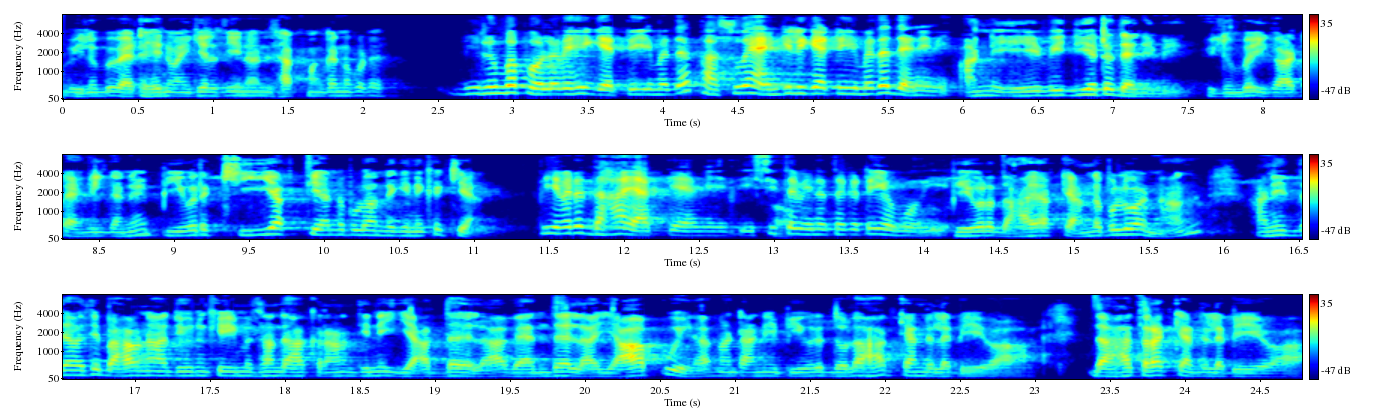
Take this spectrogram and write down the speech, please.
විලුඹ වැටෙනවයි කියලා තියෙනවානේ සක්මන් කරනකොට. විලුඹ පොළවේහි ගැටීමද පසුව ඇඟිලි ගැටීමද දැනිනි. අන්න ඒ විදියට දැනෙමින් විලුඹ ඊගාට ඇඟිලි දැනෙමින් පීවර කීයක් තියන්න පුළුවන්ද කියන එක කියන්නේ. පීවර 10ක් යෑමේදී සිත වෙනතකට යොමු වේ. පීවර 10ක් යන්න පුළුවන් නම් අනිත් දවසේ භාවනා දියුණු කිරීම සඳහා කරන්න තියෙන යදලා වැඳලා යාප්පු වෙලා මට අනේ පීවර 12ක් යන්න ලැබේවා 14ක් යන්න ලැබේවා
